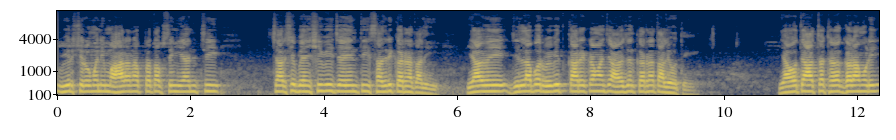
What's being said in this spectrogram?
वीर शिरोमणी महाराणा प्रतापसिंह यांची चारशे ब्याऐंशीवी जयंती साजरी करण्यात आली. यावेळी जिल्हाभर विविध कार्यक्रमांचे आयोजन करण्यात आले होते. या होत्या आजच्या ठळक घडामोडी.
